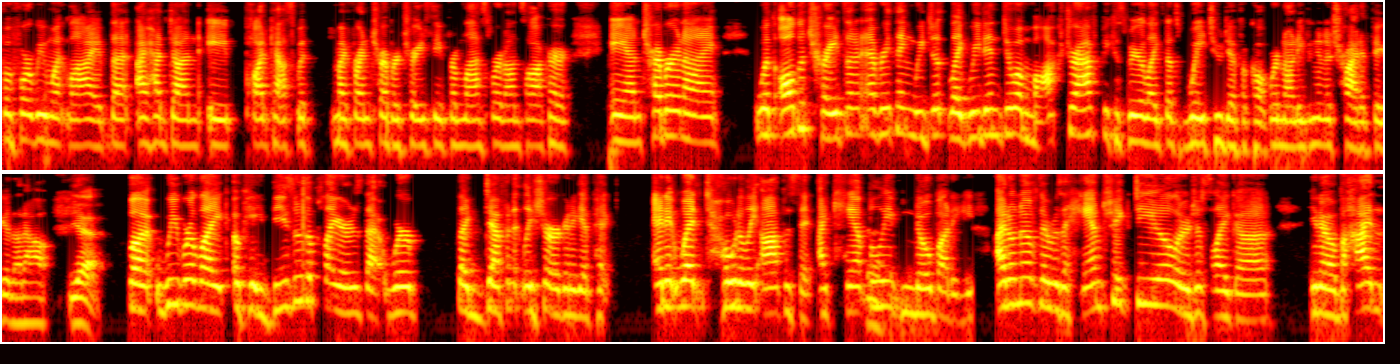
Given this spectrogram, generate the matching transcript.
before we went live that I had done a podcast with my friend Trevor Tracy from Last Word on Soccer, and Trevor and I, with all the trades and everything, we just like we didn't do a mock draft because we were like that's way too difficult. We're not even going to try to figure that out. Yeah, But we were like, okay, these are the players that we're like definitely sure are going to get picked. And it went totally opposite. I can't Yeah. believe nobody. I don't know if there was a handshake deal or just like a, you know, behind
